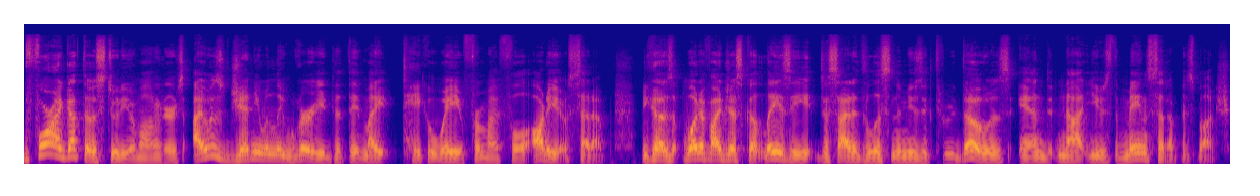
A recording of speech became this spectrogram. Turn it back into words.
Before I got those studio monitors, I was genuinely worried that they might take away from my full audio setup, because what if I just got lazy, decided to listen to music through those, and not use the main setup as much?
